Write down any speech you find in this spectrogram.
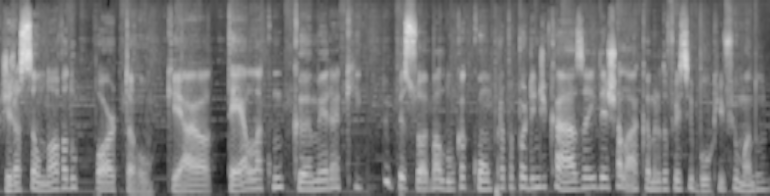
geração nova do Portal, que é a tela com câmera que a pessoa maluca compra pra pôr dentro de casa e deixa lá a câmera do Facebook filmando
